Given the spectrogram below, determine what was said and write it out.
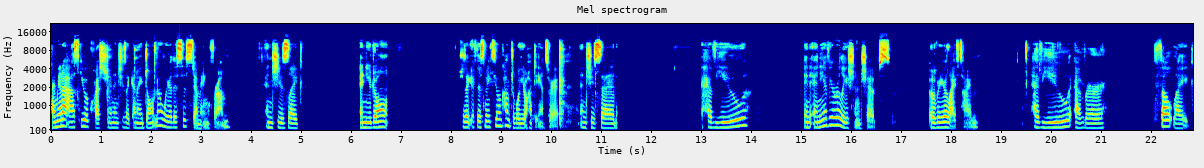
I'm going to ask you a question and she's like, "And I don't know where this is stemming from." And she's like, "And you don't She's like, "If this makes you uncomfortable, you don't have to answer it." And she said, Have you, in any of your relationships over your lifetime, have you ever felt like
